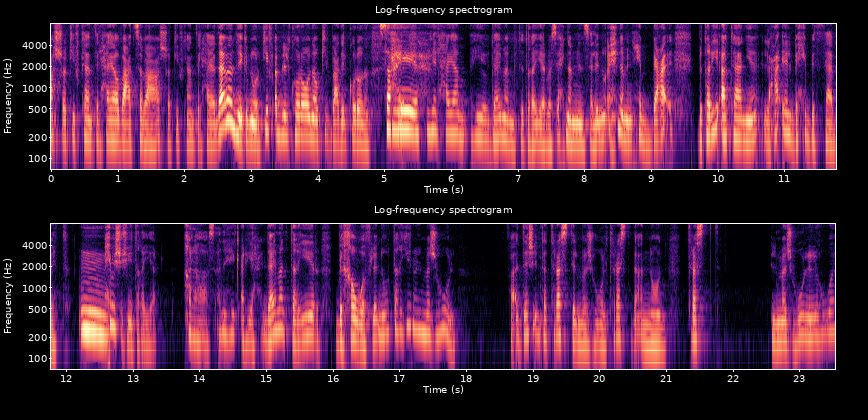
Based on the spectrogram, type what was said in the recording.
10 كيف كانت الحياة وبعد 7 10 كيف كانت الحياة؟ دائما هيك بنقول كيف قبل الكورونا وكيف بعد الكورونا؟ صحيح. هي, هي الحياة هي دائما بتتغير بس إحنا بننسى لأنه إحنا بنحب بعقل بطريقة تانية العقل بحب الثابت. مم. بحبش شيء يتغير. خلاص أنا هيك أريح. دائما التغيير بخوف لأنه التغيير المجهول. فقديش أنت trust المجهول trust the unknown trust المجهول اللي هو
